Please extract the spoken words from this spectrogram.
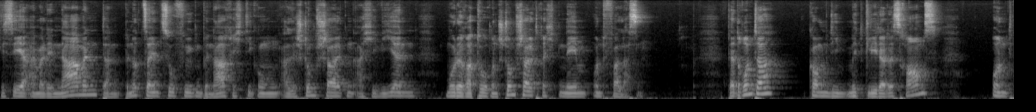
Ich sehe einmal den Namen, dann Benutzer hinzufügen, Benachrichtigungen, alle stummschalten, archivieren, Moderatoren Stummschaltrechte nehmen und verlassen. Darunter kommen die Mitglieder des Raums und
